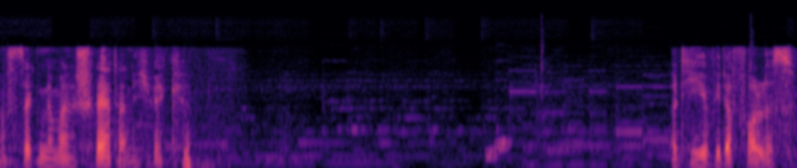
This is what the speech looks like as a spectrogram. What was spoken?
Was stecken denn meine Schwerter nicht weg? Weil die hier wieder voll ist.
